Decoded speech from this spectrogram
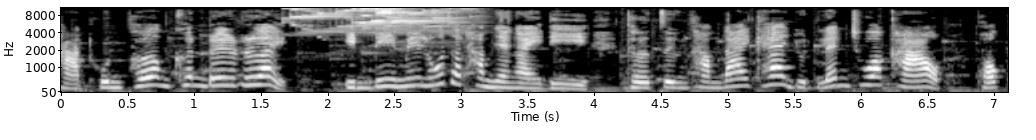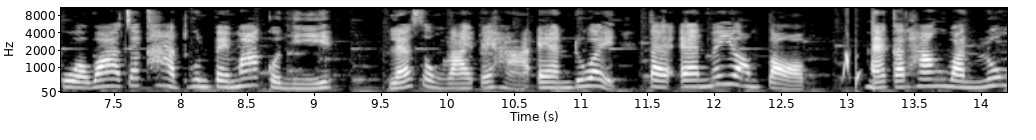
ขาดทุนเพิ่มขึ้นเรื่อยๆ อินดี้ไม่รู้จะทำยังไงดี เธอจึงทำได้แค่หยุดเล่นชั่วคราว เพราะกลัวว่าจะขาดทุนไปมากกว่านี้ และส่งไลน์ไปหาแอนด้วย แต่แอนไม่ยอมตอบ แม้กระทั่งวันรุ่ง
